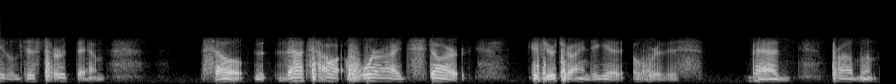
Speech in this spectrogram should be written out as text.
It'll just hurt them. So that's how where I'd start if you're trying to get over this bad problem.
